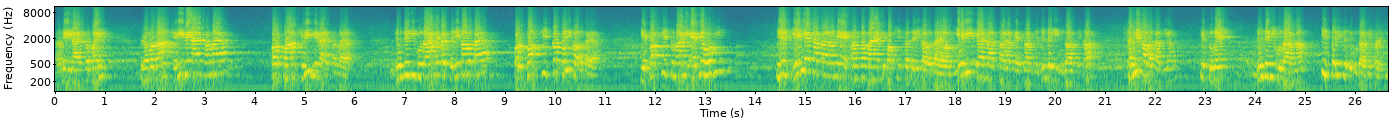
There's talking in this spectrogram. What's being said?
ہمیں عنایت فرمائی رمضان شریف عنایت فرمایا اور قرآن شریف عنایت فرمایا۔ زندگی گزارنے کا طریقہ بتایا اور بخشش کا طریقہ بتایا کہ بخشش تمہاری ایسے ہوگی۔ یہ بھی اللہ تعالیٰ نے احسان فرمایا کہ بخشش کا طریقہ بتایا اور یہ بھی اللہ تعالیٰ کا احسان سے زندگی گزارنے کا طریقہ بتا دیا کہ تمہیں زندگی گزارنا اس طریقے سے گزارنی پڑے گی۔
